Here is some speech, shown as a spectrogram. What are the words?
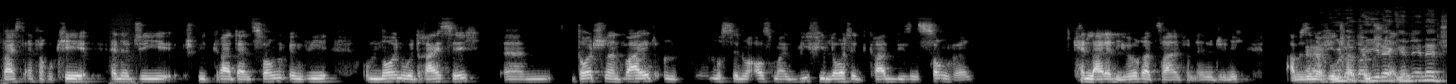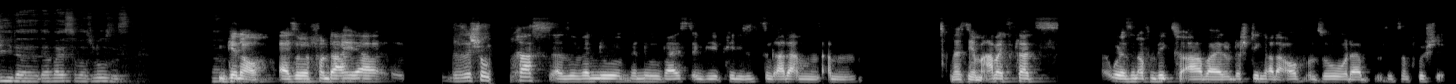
weißt einfach, okay, Energy spielt gerade deinen Song irgendwie um 9.30 Uhr ähm, deutschlandweit und musst dir nur ausmalen, wie viele Leute gerade diesen Song hören. Ich kenne leider die Hörerzahlen von Energy nicht, aber sind ja, auf jeden gut, Fall aber jeder kennt Energy, da, da weißt du, was los ist. Ja. Genau, also von daher, das ist schon krass. Also wenn du, wenn du weißt, irgendwie, okay, die sitzen gerade am, am, weiß nicht, am Arbeitsplatz oder sind auf dem Weg zur Arbeit oder stehen gerade auf und so oder sitzen am Frühstück,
